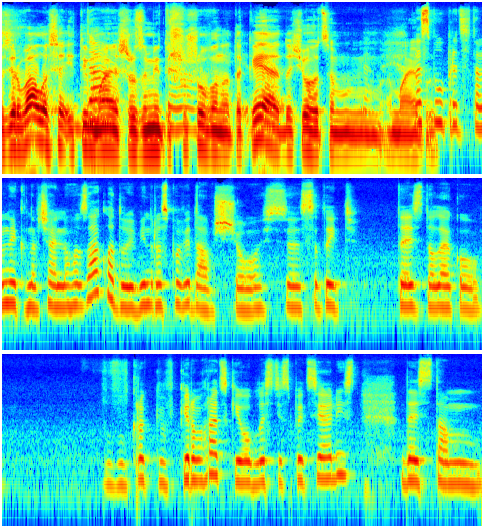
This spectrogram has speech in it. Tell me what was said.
зірвалося, і ти Да, маєш розуміти, да, що, що воно таке, да. до чого це м- У має нас був представник навчального закладу, і він розповідав, що ось е, сидить десь далеко в, в Кіровоградській області спеціаліст, десь там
